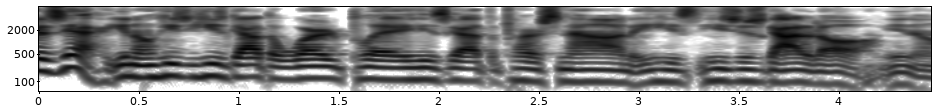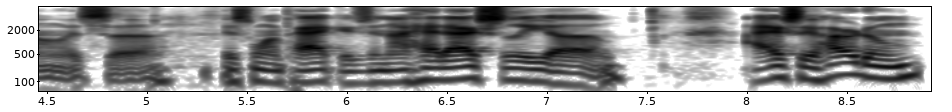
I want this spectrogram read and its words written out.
Cause yeah, you know he's he's got the wordplay, he's got the personality, he's he's just got it all. You know, it's uh it's one package. And I had actually uh, I actually heard him,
